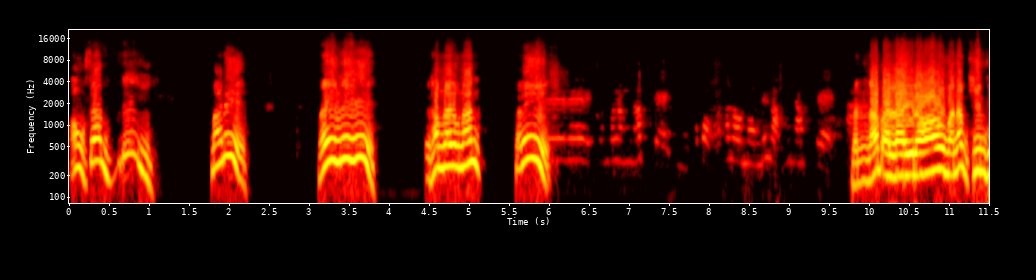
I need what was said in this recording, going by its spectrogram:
เอ้าแซมนี่มานี่มานี่มานี่ไปทำอะไรตรงนั้น มานี่เล่ๆฉันกำลังนับแกะอยู่เขาบอกว่าถ้าเรานอนไม่หลับให้นับแกะมันนับอะไรเรามานับทีมเค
